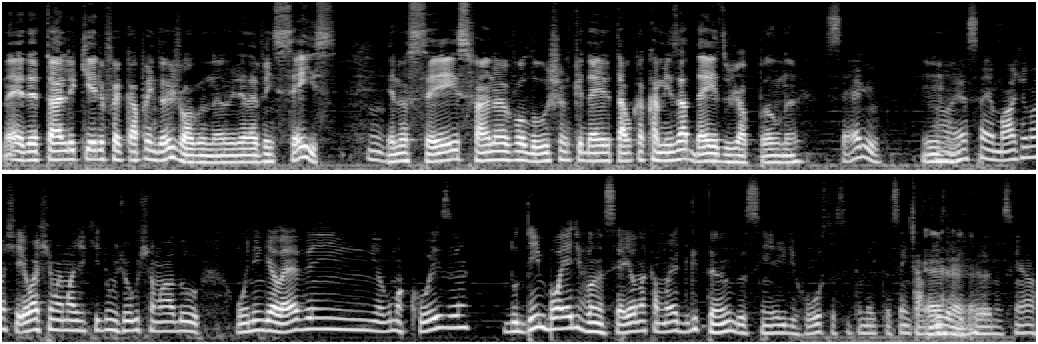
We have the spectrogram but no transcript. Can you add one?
né, detalhe que ele foi capa em dois jogos, né? No Eleven 6 Hum. E no 6, Final Evolution, que daí ele tava com a camisa 10 do Japão, né? Sério? Uhum. Ah, essa imagem eu não achei. Eu achei uma imagem aqui de um jogo chamado Winning Eleven alguma coisa do Game Boy Advance. Aí o Nakamura gritando, assim, aí de rosto, assim, também sem camisa, uhum. gritando, assim, a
